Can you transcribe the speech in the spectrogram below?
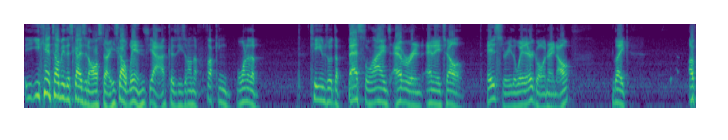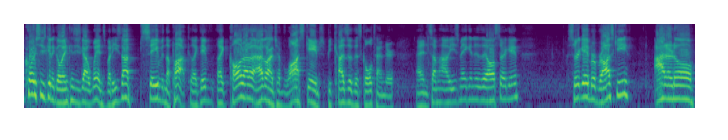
You can't tell me this guy's an all star. He's got wins, yeah, because he's on the fucking one of the teams with the best lines ever in NHL history. The way they're going right now, like of course he's going to go in because he's got wins, but he's not saving the puck. Like they've like Colorado Avalanche have lost games because of this goaltender, and somehow he's making it to the All Star game. Sergei Bobrovsky, I don't know,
